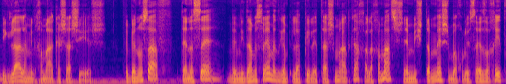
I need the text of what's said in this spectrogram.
בגלל המלחמה הקשה שיש. ובנוסף, תנסה במידה מסוימת גם להפיל את האשמה על כך, על החמאס, שמשתמש באוכלוסייה האזרחית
